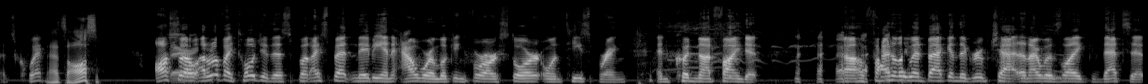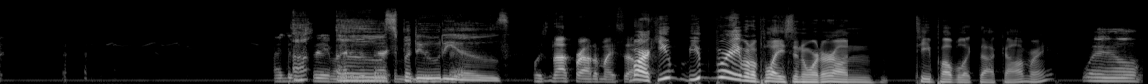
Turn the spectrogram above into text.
That's quick. That's awesome. Also, Very. I don't know if I told you this, but I spent maybe an hour looking for our store on Teespring and could not find it. uh, finally went back in the group chat and I was like, "That's it." I did the same. I had to go back and. Spadudios. Was not proud of myself. Mark, you you were able to place an order on teepublic.com, right? Well,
